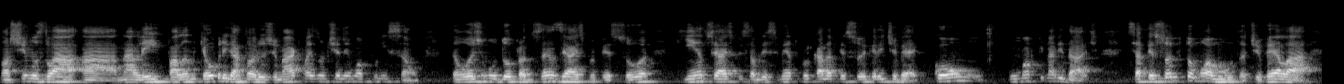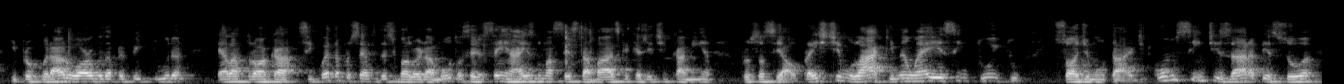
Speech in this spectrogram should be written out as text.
nós tínhamos lá a, na lei falando que é obrigatório de marca, mas não tinha nenhuma punição. Então hoje mudou para 200 reais por pessoa, 500 reais por estabelecimento por cada pessoa que ele tiver, com uma finalidade. Se a pessoa que tomou a multa tiver lá e procurar o órgão da prefeitura, ela troca 50% desse valor da multa, ou seja, 100 reais numa cesta básica que a gente encaminha para o social, para estimular que não é esse intuito só de multar, de conscientizar a pessoa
